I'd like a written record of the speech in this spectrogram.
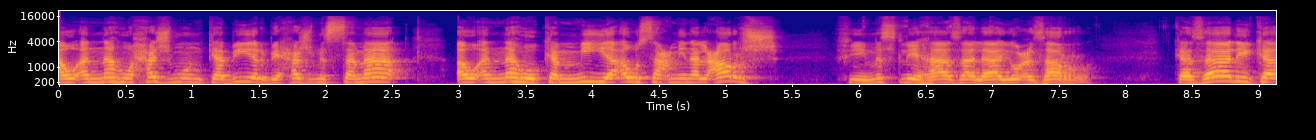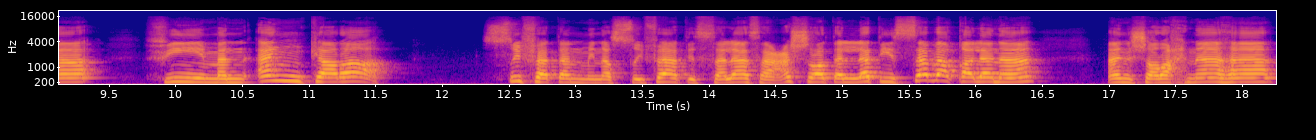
أو أنه حجم كبير بحجم السماء أو أنه كمية أوسع من العرش. في مثل هذا لا يعذر. كذلك في من أنكر صفة من الصفات الثلاث عشرة التي سبق لنا أن شرحناها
